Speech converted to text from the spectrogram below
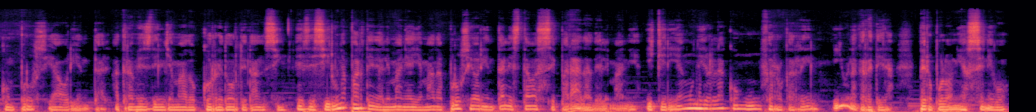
con Prusia oriental a través del llamado corredor de Danzig. Es decir, una parte de Alemania llamada Prusia oriental estaba separada de Alemania y querían unirla con un ferrocarril y una carretera, pero Polonia se negó.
